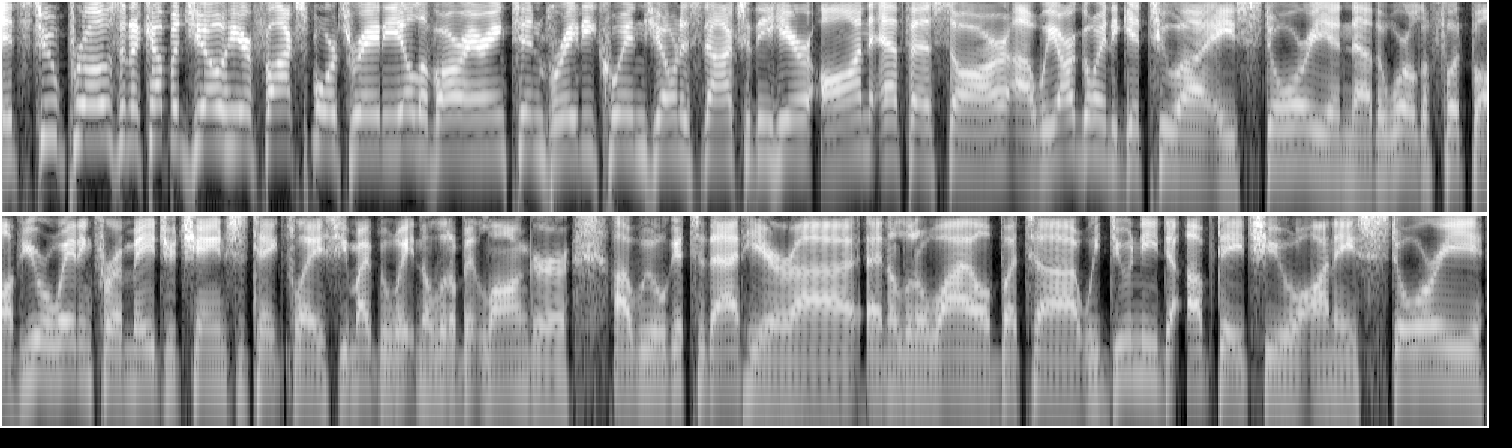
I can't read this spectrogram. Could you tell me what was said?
It's two pros and a cup of Joe here, Fox Sports Radio. LeVar Arrington, Brady Quinn, Jonas Knox with you here on FSR. Uh, we are going to get to uh, a story in uh, the world of football. If you were waiting for a major change to take place, you might be waiting a little bit longer. Uh, we will get to that here uh, in a little while, but uh, we do need to update you on a story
